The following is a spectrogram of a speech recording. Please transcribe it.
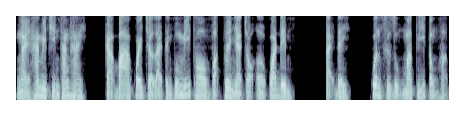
Ngày 29 tháng 2, cả ba quay trở lại thành phố Mỹ Tho và thuê nhà trọ ở qua đêm. Tại đây, Quân sử dụng ma túy tổng hợp.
